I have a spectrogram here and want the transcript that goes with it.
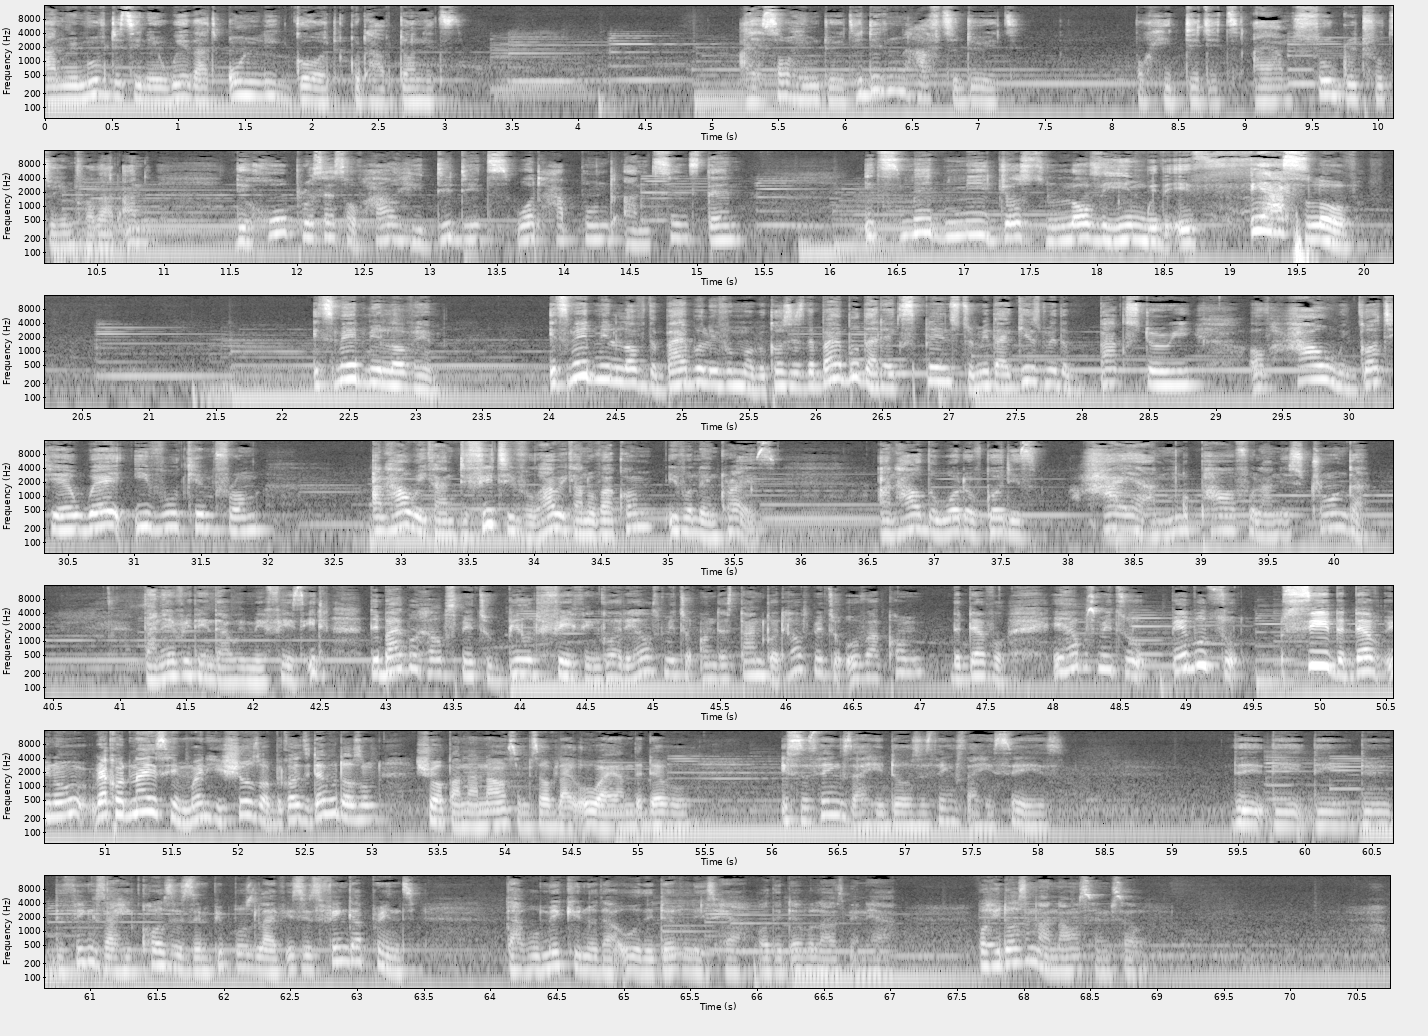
and removed it in a way that only God could have done it. I saw him do it. He didn't have to do it, but he did it. I am so grateful to him for that. And the whole process of how he did it, what happened, and since then, it's made me just love him with a fierce love. It's made me love him it's made me love the Bible even more because it's the Bible that explains to me, that gives me the backstory of how we got here, where evil came from, and how we can defeat evil, how we can overcome evil in Christ, and how the Word of God is higher and more powerful and is stronger than everything that we may face. It the Bible helps me to build faith in God. It helps me to understand God. It helps me to overcome the devil. It helps me to be able to see the devil, you know, recognize him when he shows up because the devil doesn't show up and announce himself like, "Oh, I am the devil." It's the things that he does, the things that he says. The, the, the, the, the things that he causes in people's life is his fingerprints that will make you know that oh the devil is here or the devil has been here. But he doesn't announce himself.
